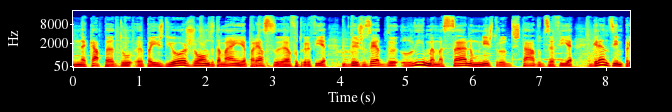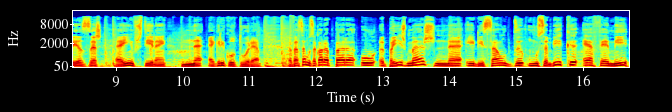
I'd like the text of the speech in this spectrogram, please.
na capa do eh, país de hoje, onde também aparece a fotografia de José de Lima Massano, ministro de Estado, desafia grandes empresas a investirem na agricultura. Avançamos agora para o país, mas na edição de Moçambique, FMI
